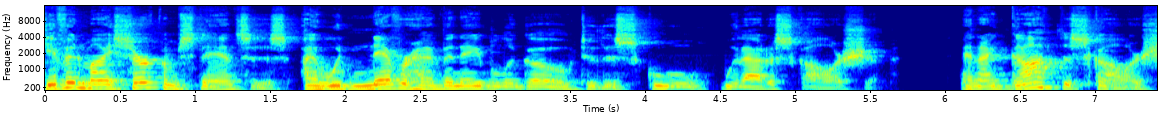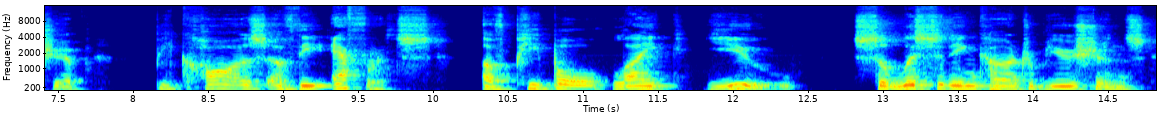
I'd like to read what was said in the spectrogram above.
given my circumstances, I would never have been able to go to this school without a scholarship. And I got the scholarship because of the efforts of people like you soliciting contributions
